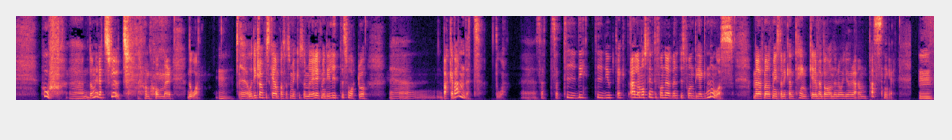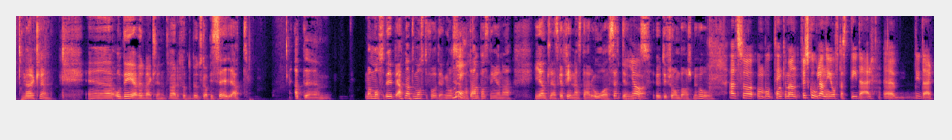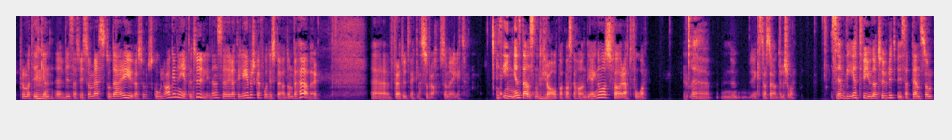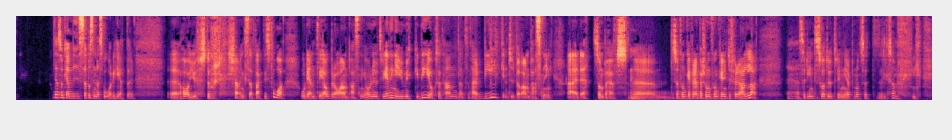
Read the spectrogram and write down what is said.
de är rätt slut när de kommer då. Mm. Uh, och det är klart vi ska anpassa så mycket som möjligt men det är lite svårt att uh, backa bandet då. Så, att, så att tidig, tidig upptäckt. Alla måste inte få nödvändigtvis få en diagnos. Men att man åtminstone kan tänka i de här banorna och göra anpassningar. Mm, verkligen. Eh, och det är väl verkligen ett värdefullt budskap i sig att, att eh, man måste, att man inte måste få diagnosen. Nej. Att anpassningarna egentligen ska finnas där oavsett diagnos. Ja. Utifrån barns behov. Alltså om, tänker man, för skolan är ju oftast det är där, eh, det är där problematiken mm. eh, visar sig som mest. Och där är ju, alltså skollagen är jättetydlig. Den säger att elever ska få det stöd de behöver. Eh, för att utvecklas så bra som möjligt. Det finns ingenstans något mm. krav på att man ska ha en diagnos för att få extra stöd eller så. Sen vet vi ju naturligtvis att den som den som kan visa på sina svårigheter eh, har ju större chans att faktiskt få ordentliga och bra anpassningar. Och en utredning är ju mycket det också, att handla så här, vilken typ av anpassning är det som behövs? Mm. Eh, det som funkar för en person funkar inte för alla. Eh, så det är inte så att utredningar på något sätt liksom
